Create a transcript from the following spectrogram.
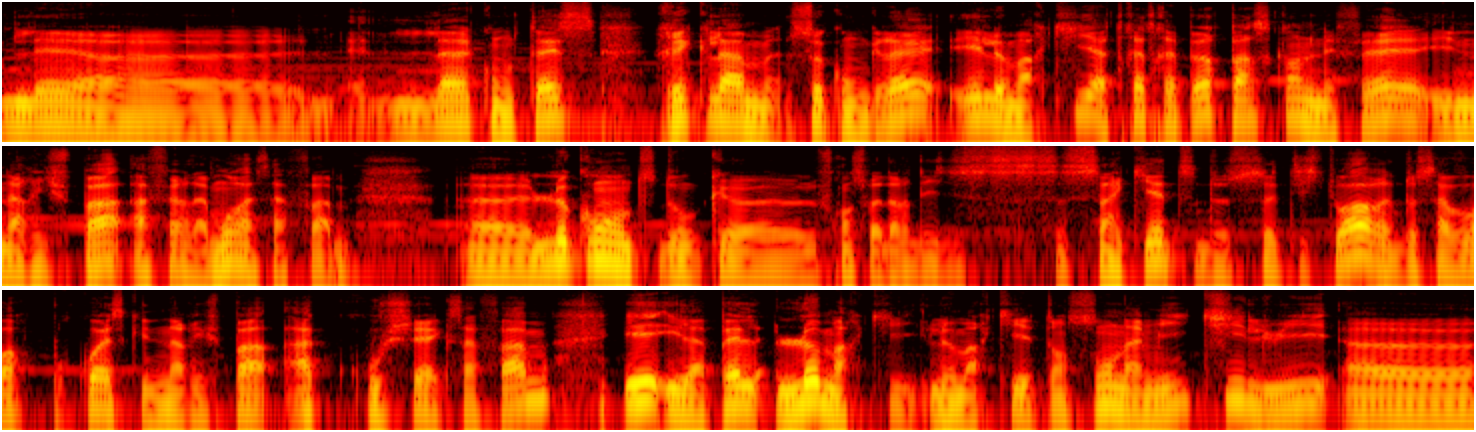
euh, la comtesse réclame ce congrès et le marquis a très très peur parce qu'en effet, il n'arrive pas à faire l'amour à sa femme. Euh, le comte, donc euh, François Dardy, s'inquiète de cette histoire et de savoir pourquoi est-ce qu'il n'arrive pas à coucher avec sa femme et il appelle le marquis. Le marquis étant son ami qui lui euh,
